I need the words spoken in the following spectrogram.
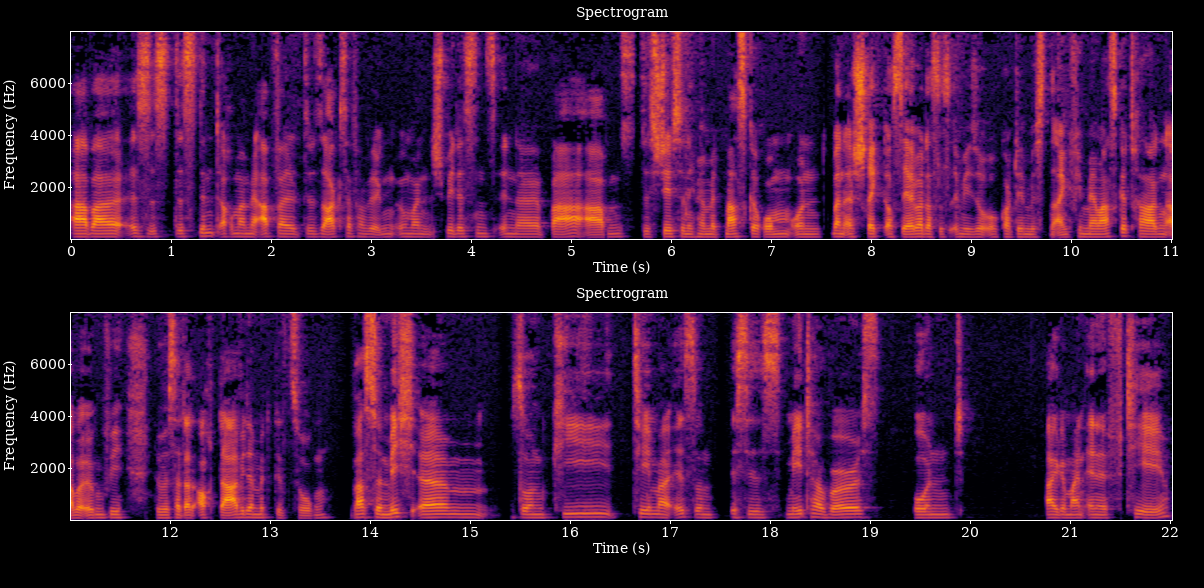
Aber es ist, das nimmt auch immer mehr ab, weil du sagst ja von wegen irgendwann spätestens in der Bar abends, das stehst du nicht mehr mit Maske rum und man erschreckt auch selber, dass es irgendwie so, oh Gott, wir müssten eigentlich viel mehr Maske tragen, aber irgendwie, du wirst halt auch da wieder mitgezogen. Was für mich ähm, so ein Key-Thema ist und ist dieses Metaverse und allgemein NFT.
